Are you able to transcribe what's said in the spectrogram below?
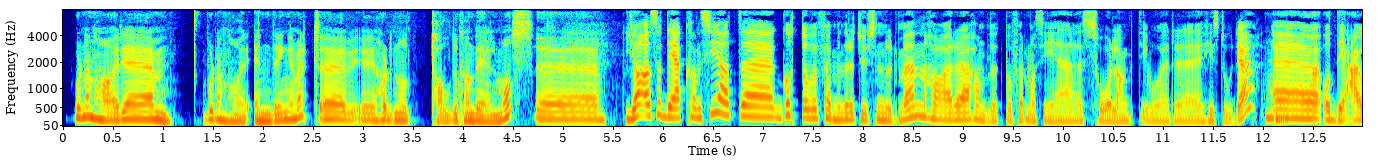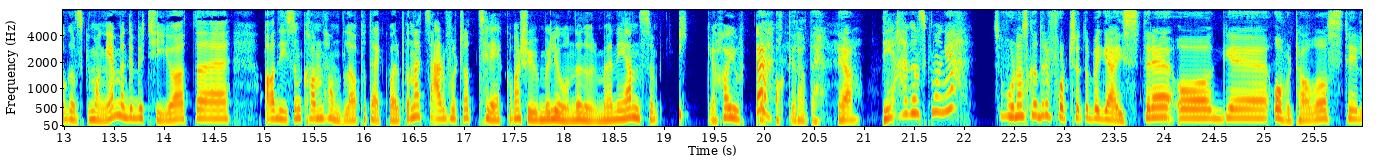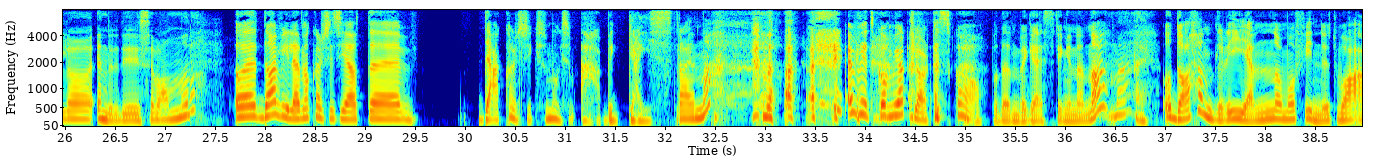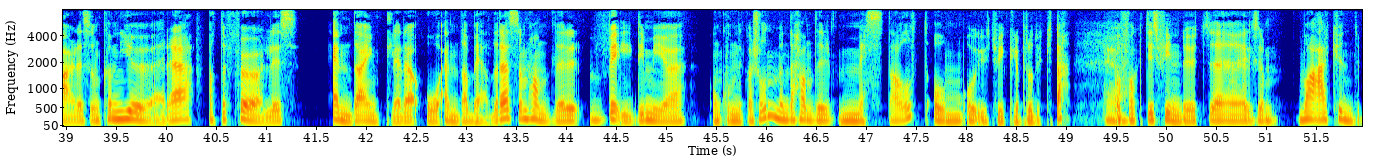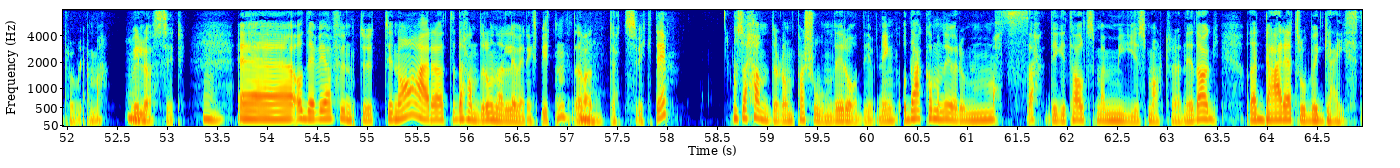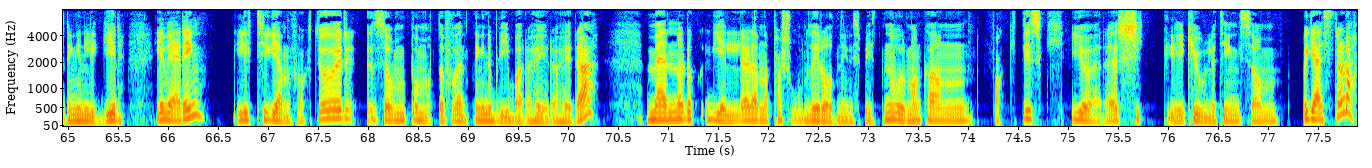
Hvordan har, eh, hvordan har endringen vært? Eh, Har du noe tall du kan dele med oss? Eh, Ja, altså det jeg kan si er at eh, godt over 500 000 nordmenn har handlet på farmasiet så langt i vår historie. Eh, og det er jo ganske mange, men det betyr jo at eh, av de som kan handle apotekvarer på nett, så er det fortsatt 3,7 millioner nordmenn igjen som ikke har gjort det. Akkurat det. Ja. Det er ganske mange. Så hvordan skal dere fortsette å begeistre og eh, overtale oss til å endre disse vanene, da? Da vil jeg nok kanskje si at det er kanskje ikke så mange som er begeistra ennå. jeg vet ikke om vi har klart å skape den begeistringen ennå. Og da handler det igjen om å finne ut hva er det som kan gjøre at det føles enda enklere og enda bedre, som handler veldig mye om kommunikasjon, men det handler mest av alt om å utvikle produktet. Ja. Og faktisk finne ut eh, liksom, hva er kundeproblemet vi Mm. løser. Mm. Eh, og det vi har funnet ut til nå, er at det handler om den leveringsbiten. Det var Mm. dødsviktig. Og så handler det om personlig rådgivning. Og der kan man gjøre masse digitalt som er mye smartere enn i dag. Og det er der jeg tror begeistringen ligger. Levering, litt hygienefaktor, som på en måte forventningene blir bare høyere og høyere. Men når det gjelder denne personlige rådgivningsbiten, hvor man kan faktisk gjøre skikkelig kule ting som begeistrer, da.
